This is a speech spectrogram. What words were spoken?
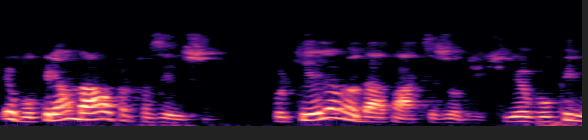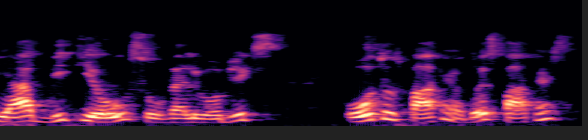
Eu vou criar um DAO para fazer isso, porque ele é o meu Data Access Object. E eu vou criar DTOs, ou Value Objects, outros patterns, dois patterns,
